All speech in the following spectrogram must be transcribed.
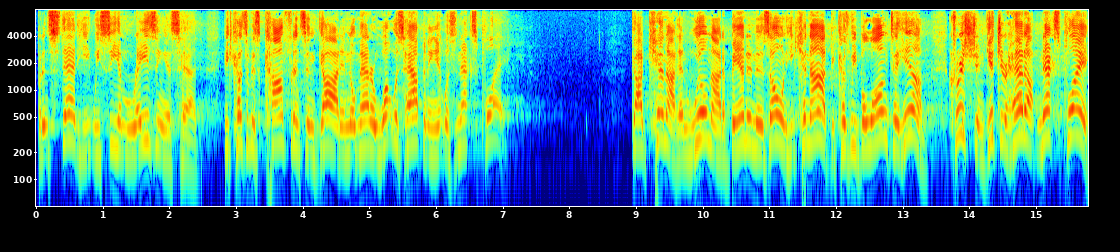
But instead, he, we see him raising his head because of his confidence in God, and no matter what was happening, it was next play. God cannot and will not abandon his own. He cannot because we belong to him. Christian, get your head up. Next play.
